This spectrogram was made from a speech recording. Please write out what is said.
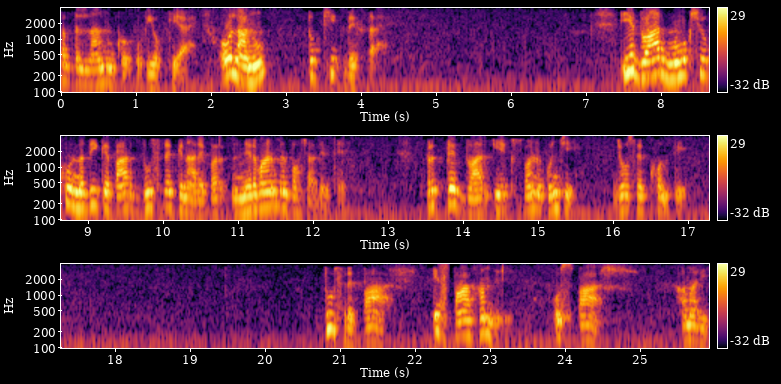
शब्द लानू को उपयोग किया है। ओ लानू, तू ठीक देखता है। ये द्वार मुमुक्षु को नदी के पार दूसरे किनारे पर निर्वाण में पहुँचा देते हैं। प्रत्येक द्वार की एक स्वर्ण कुंजी जो उसे खोलती दूसरे पार, इस पार हम हैं उस पार हमारी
